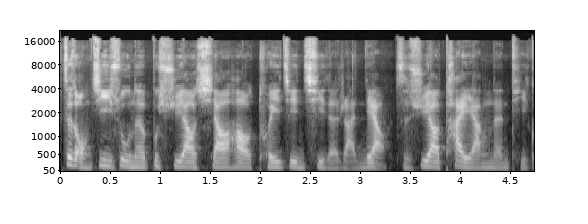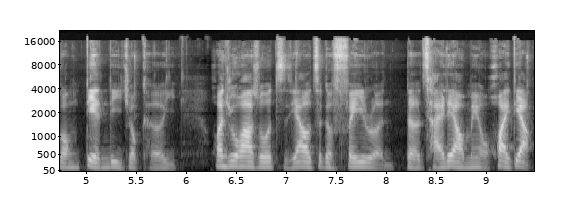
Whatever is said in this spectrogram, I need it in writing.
这种技术呢，不需要消耗推进器的燃料，只需要太阳能提供电力就可以。换句话说，只要这个飞轮的材料没有坏掉，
